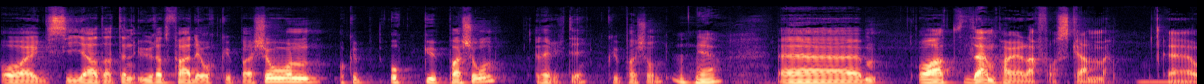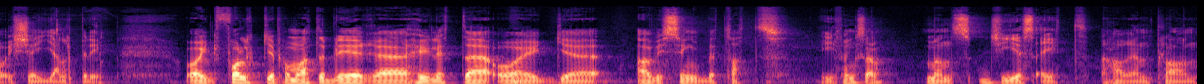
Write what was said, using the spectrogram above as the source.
og sier at dette er en urettferdig okkupasjon Okkupasjon? Er det riktig? Okkupasjon? Ja. Uh, og at The Empire derfor skremmer, uh, og ikke hjelper dem. Og folket på en måte blir uh, høylytte, og uh, Avi Singh blir tatt i fengsel, mens GS8 har en plan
